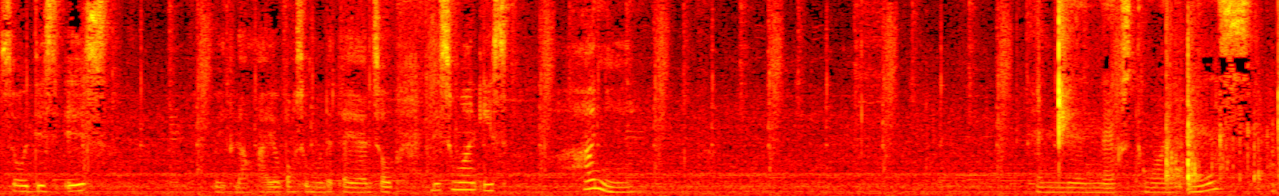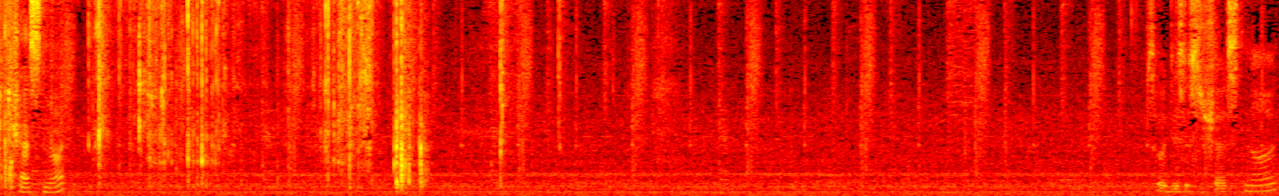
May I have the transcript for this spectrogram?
So, this is, wait lang, ayaw pang sumulat. Ayan. So, this one is honey. And then, next one is chestnut. So, this is chestnut.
